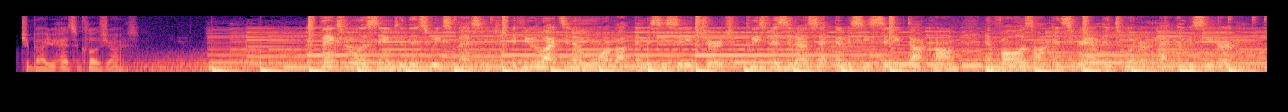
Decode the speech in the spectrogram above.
Would you bow your heads and close your eyes? Thanks for listening to this week's message. If you would like to know more about Embassy City Church, please visit us at embassycity.com and follow us on Instagram and Twitter at Embassy Irving.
